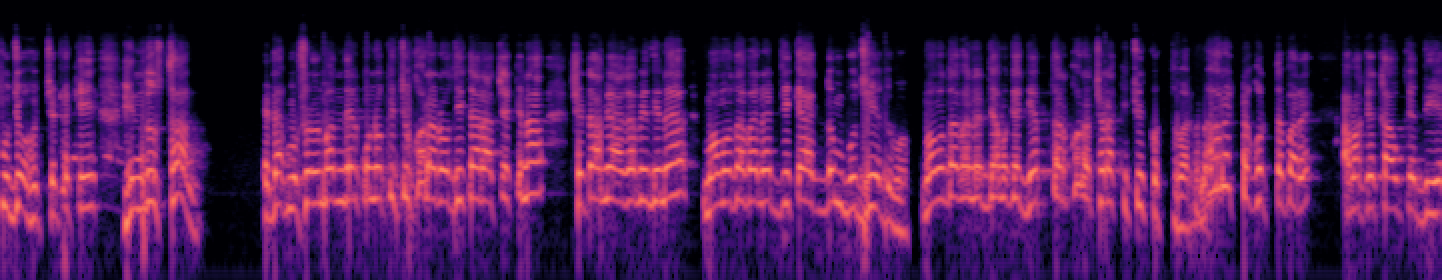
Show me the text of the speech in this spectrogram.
পুজো হচ্ছে। এটা কি হিন্দুস্থান? এটা মুসলমানদের কোনো কিছু করার অধিকার আছে কিনা সেটা আমি আগামী দিনে মমতা ব্যানার্জিকে একদম বুঝিয়ে দেবো। মমতা ব্যানার্জি আমাকে গ্রেপ্তার করা ছাড়া কিছুই করতে পারবে না। আর একটা করতে পারে আমাকে কাউকে দিয়ে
